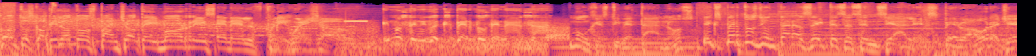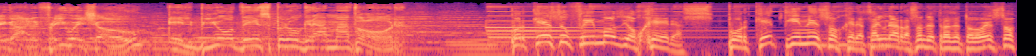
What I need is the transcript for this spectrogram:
Con tus copilotos Panchote y Morris en el Freeway Show. Hemos tenido expertos de NASA, monjes tibetanos, expertos de untar aceites esenciales, pero ahora llega al Freeway Show el biodesprogramador. ¿Por qué sufrimos de ojeras? ¿Por qué tienes ojeras? Hay una razón detrás de todo esto.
